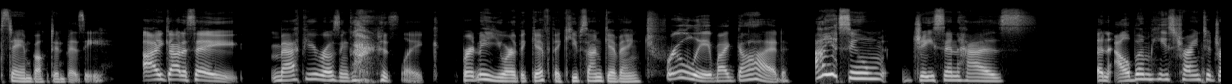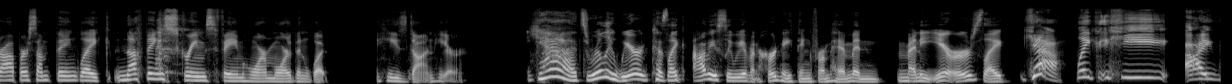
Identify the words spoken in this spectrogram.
staying booked and busy. I gotta say, Matthew Rosengart is like, Britney, you are the gift that keeps on giving. Truly, my God. I assume Jason has an album he's trying to drop or something. Like, nothing screams fame whore more than what he's done here. Yeah, it's really weird because, like, obviously we haven't heard anything from him in many years. Like, Yeah, like he I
